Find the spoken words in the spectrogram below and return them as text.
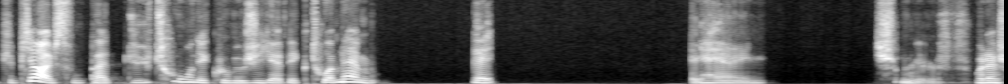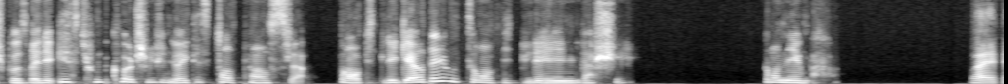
du bien, elles sont pas du tout en écologie avec toi-même. Et, et je, voilà, je poserai des questions de coach, je lui dirais, qu'est-ce que t'en penses là? T'as envie de les garder ou t'as envie de les lâcher? T'en es où? Ouais.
